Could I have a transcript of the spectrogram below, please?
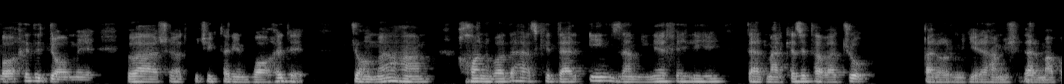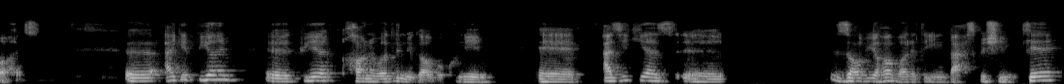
واحد جامعه و شاید کوچکترین واحد جامعه هم خانواده هست که در این زمینه خیلی در مرکز توجه قرار می‌گیره همیشه در مباحث. اگه بیایم توی خانواده نگاه بکنیم از یکی از زاویه ها وارد این بحث بشیم که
